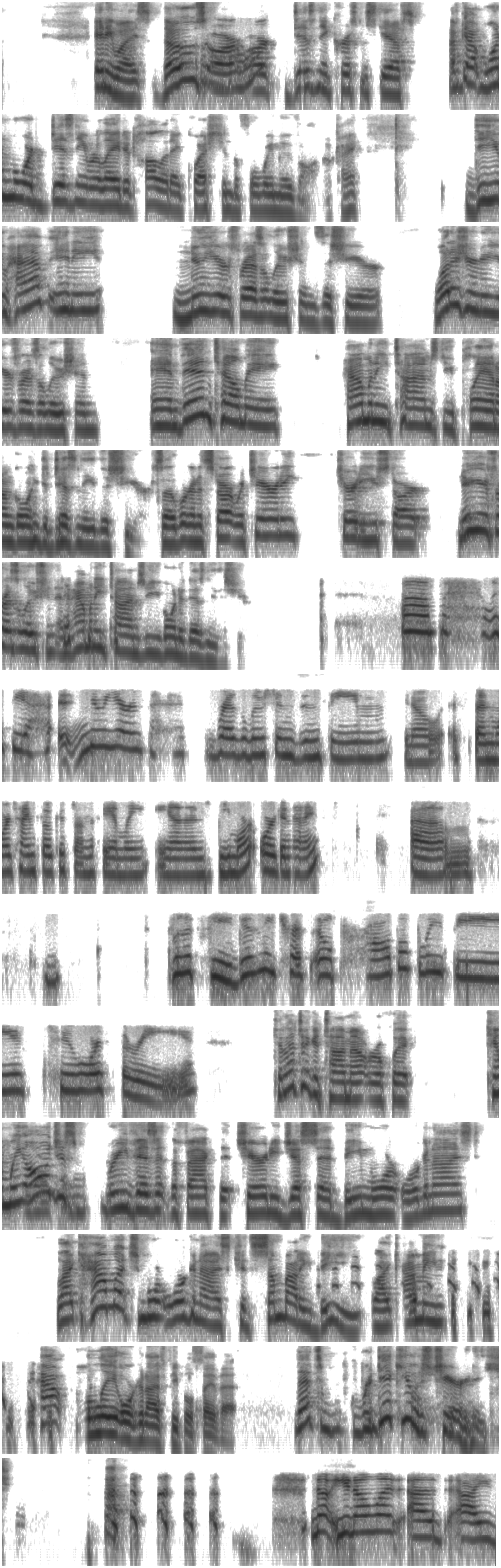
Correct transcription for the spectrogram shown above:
Anyways, those are our Disney Christmas gifts. I've got one more Disney related holiday question before we move on. Okay. Do you have any New Year's resolutions this year? What is your New Year's resolution? And then tell me how many times do you plan on going to Disney this year? So we're going to start with Charity. Charity, you start. New Year's resolution, and how many times are you going to Disney this year? Um, let's see. New Year's resolutions and theme, you know, spend more time focused on the family and be more organized. Um, let's see. Disney trips, it'll probably be two or three. Can I take a timeout real quick? Can we all just revisit the fact that Charity just said be more organized? Like, how much more organized could somebody be? Like, I mean, how Only organized people say that. that's ridiculous, Charity. No, you know what? Uh, I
